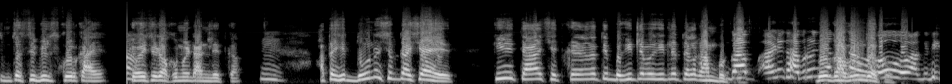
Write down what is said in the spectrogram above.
तुमचा सिबिल स्कोर काय केवायसी डॉक्युमेंट आणलेत का. आता हे दोन शब्द असे आहेत की त्या शेतकऱ्याला ते बघितले बघितले त्याला घाम पडतो. आणि घाबरून हो, जातो. घाबरून जातो. हो अगदी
